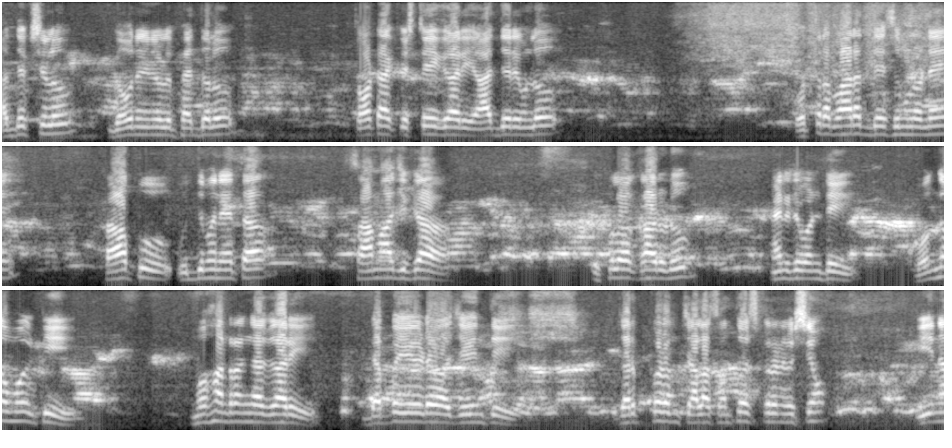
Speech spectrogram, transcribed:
అధ్యక్షులు గౌరవనీయులు పెద్దలు తోట కృష్ణయ్య గారి ఆధ్వర్యంలో ఉత్తర భారతదేశంలోనే కాపు ఉద్యమ నేత సామాజిక విప్లవకారుడు అయినటువంటి వంగమూటి మోహన్ రంగ గారి డెబ్బై ఏడవ జయంతి జరుపుకోవడం చాలా సంతోషకరమైన విషయం. ఈయన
